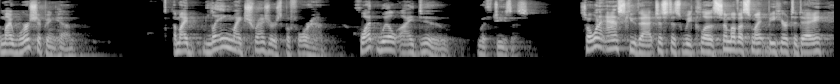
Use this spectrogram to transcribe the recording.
Am I worshiping Him? Am I laying my treasures before Him? What will I do with Jesus? So I want to ask you that just as we close. Some of us might be here today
